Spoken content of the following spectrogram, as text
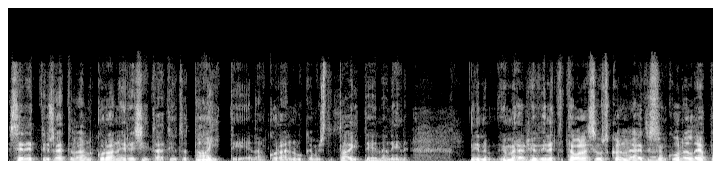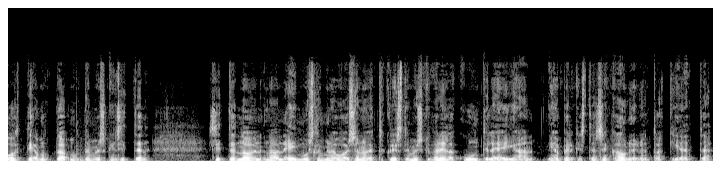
sen, että jos ajatellaan Koranin resitaatiota taiteena, Koranin lukemista taiteena, mm. niin niin ymmärrän hyvin, että tavallaan se uskonnollinen ajatus on kuunnella ja pohtia, mutta, mutta myöskin sitten, sitten noin, noin ei-muslimina voi sanoa, että kyllä sitä myöskin välillä kuuntelee ihan, ihan pelkästään sen kauneuden takia, että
